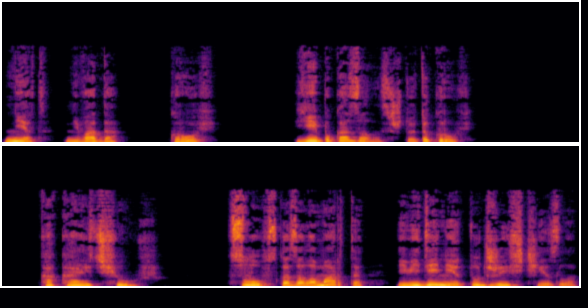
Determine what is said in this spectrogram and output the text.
Нет, не вода, кровь. Ей показалось, что это кровь. «Какая чушь!» — вслух сказала Марта, и видение тут же исчезло.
